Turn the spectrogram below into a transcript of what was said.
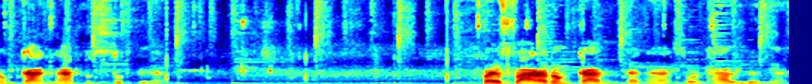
ต้องการน้ำสุดๆเลยแหละ ไฟฟ้าก็ต้องการกันฮะโซนท่าเรือเนี่ย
